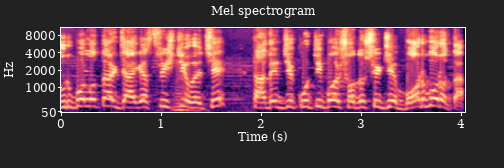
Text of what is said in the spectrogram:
দুর্বলতার জায়গা সৃষ্টি হয়েছে তাদের যে কতিপয় সদস্যের যে বর্বরতা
